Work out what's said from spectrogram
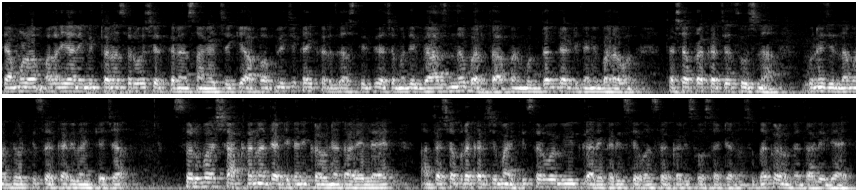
त्यामुळं मला या निमित्तानं सर्व शेतकऱ्यांना सांगायचे की आपापली जी काही कर्ज असतील ती त्याच्यामध्ये व्याज न भरता आपण मुद्दल त्या ठिकाणी भरावं. तशा प्रकारच्या सूचना पुणे जिल्हा मध्यवर्ती सहकारी बँकेच्या सर्व शाखांना त्या ठिकाणी कळवण्यात आलेल्या आहेत. आणि तशा प्रकारची माहिती सर्व विविध कार्यकारी सेवा सहकारी सोसायट्यांना सुद्धा कळवण्यात आलेली आहे.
